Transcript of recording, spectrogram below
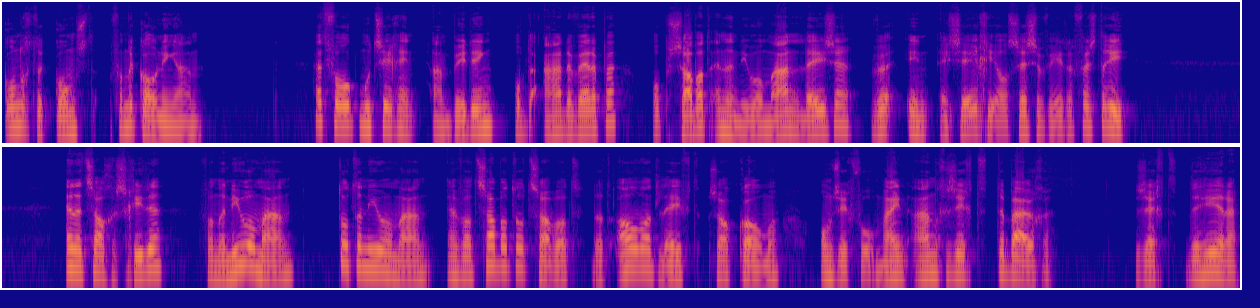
kondigt de komst van de koning aan. Het volk moet zich in aanbidding op de aarde werpen op Sabbat en de nieuwe maan lezen we in Ezekiel 46, vers 3. En het zal geschieden van de nieuwe maan tot de nieuwe maan en van Sabbat tot Sabbat, dat al wat leeft zal komen om zich voor mijn aangezicht te buigen, zegt de Heere.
